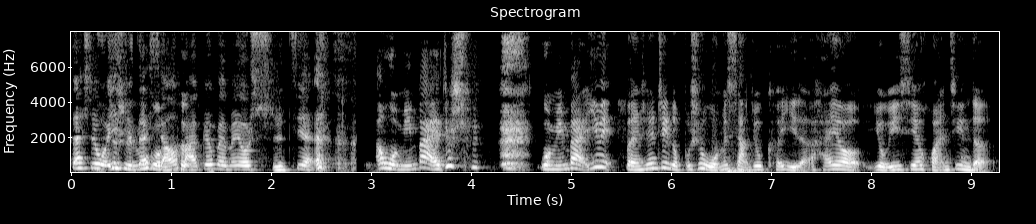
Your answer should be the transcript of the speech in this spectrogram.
但是我一直在想法，根本没有实践。啊，我明白，就是我明白，因为本身这个不是我们想就可以的，还要有一些环境的。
